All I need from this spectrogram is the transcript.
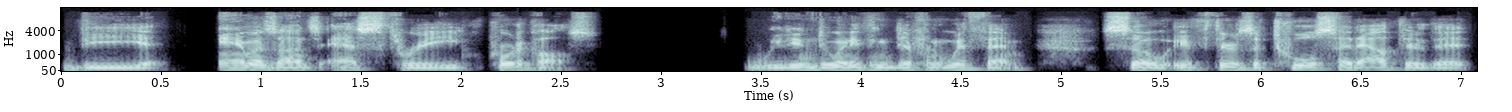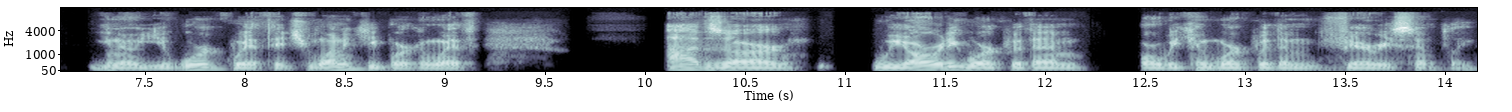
the Amazon's S3 protocols. We didn't do anything different with them. So if there's a tool set out there that you know you work with that you want to keep working with, odds are we already work with them or we can work with them very simply.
